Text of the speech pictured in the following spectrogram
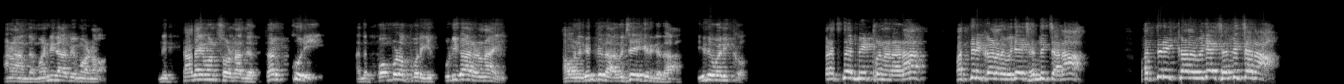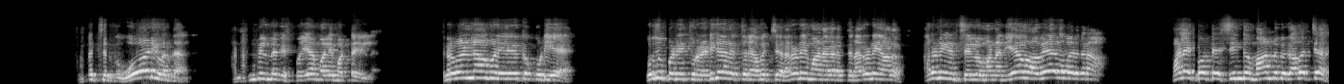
ஆனா அந்த மனிதாபிமானம் நீ தலைவன் சொல்ற அந்த தற்குறி அந்த பொம்பளை பொறுக்கி குடிகாரனாய் அவனுக்கு இருக்குதா? விஜய்க்கு இருக்குதா? இது வரைக்கும். பிரச்சனை மீட் பண்ணடா பத்திரிக்கையாளர் விஜய் சந்திச்சாரா? பத்திரிக்கையாளர் விஜய் சந்திச்சாரா? அமைச்சருக்கு ஓடி வந்தாங்க ஆனா அன்பில் மகேஷ் பொய்யாமொழி மட்டும் இல்ல. திருவண்ணாமலையில் இருக்கக்கூடிய பொதுப்பணித்துறை நெடுஞ்சாலைத்துறை அமைச்சர் அருணை மாநகரத்தின் அருணையாளர் அருணையன் செல்வம் அண்ணன் ஏவா வேலு வருகிறான். மலைக்கோட்டை சிங்கம் மாண்புமிகு அமைச்சர்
